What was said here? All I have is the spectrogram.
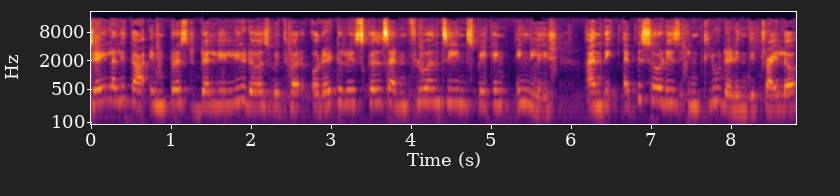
Jayalalitha impressed Delhi leaders with her oratory skills and fluency in speaking English and the episode is included in the trailer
